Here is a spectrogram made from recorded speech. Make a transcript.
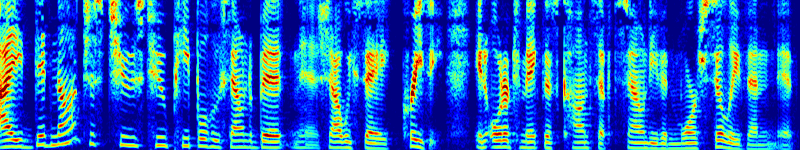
I did not just choose two people who sound a bit, eh, shall we say, crazy, in order to make this concept sound even more silly than it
